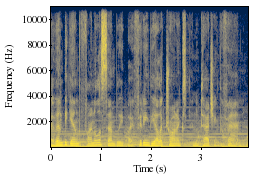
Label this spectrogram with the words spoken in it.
I then began the final assembly by fitting the electronics and attaching the fan.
